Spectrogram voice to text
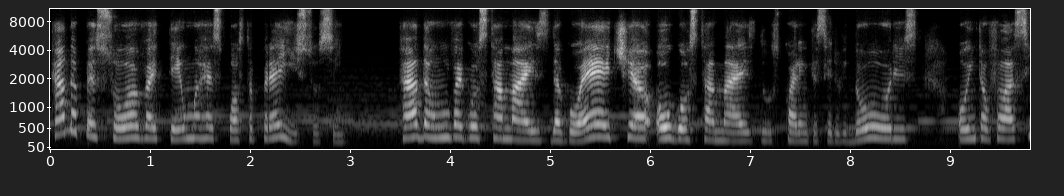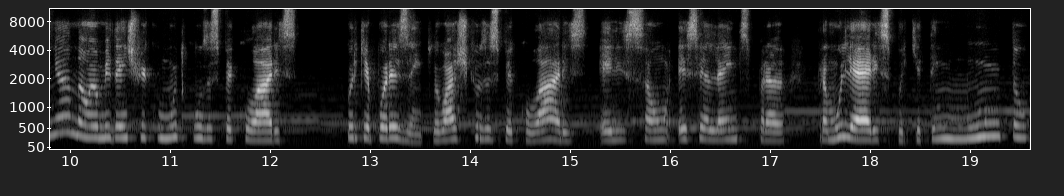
cada pessoa vai ter uma resposta para isso, assim. Cada um vai gostar mais da Goetia, ou gostar mais dos 40 servidores, ou então falar assim: ah, não, eu me identifico muito com os especulares. Porque, por exemplo, eu acho que os especulares, eles são excelentes para mulheres, porque tem muito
